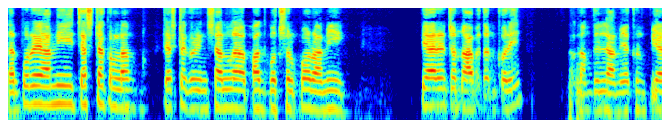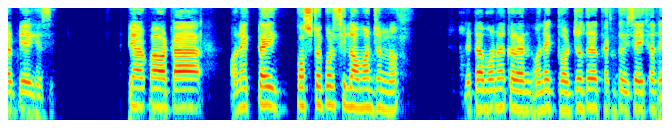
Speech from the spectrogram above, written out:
তারপরে আমি চেষ্টা করলাম, চেষ্টা করি ইনশাল্লাহ পাঁচ বছর পর আমি পিয়ারের জন্য আবেদন করি। আলহামদুলিল্লাহ আমি এখন পিয়ার পেয়ে গেছি। পিয়ার পাওয়াটা অনেকটাই কষ্টকর ছিল আমার জন্য। যেটা মনে করেন অনেক ধৈর্য ধরে থাকতে হয়েছে এখানে।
